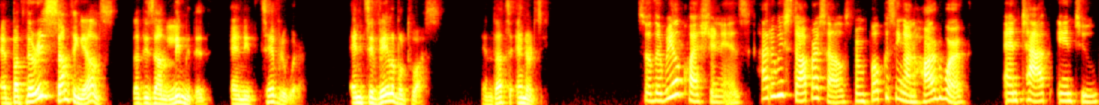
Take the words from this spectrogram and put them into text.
eh, but there is something else that is unlimited and it's everywhere and it's available to us. And that's energy. So the real question is how do we stop ourselves from focusing on hard work and tap into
